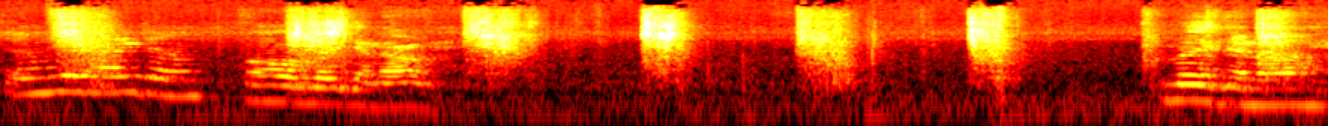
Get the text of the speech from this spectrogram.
Doing good, how you doing? Oh, making out. Making out.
